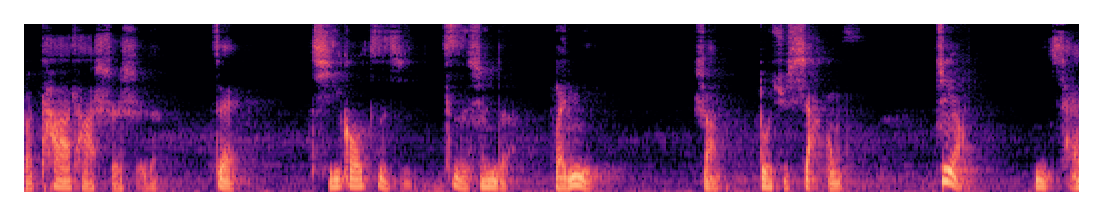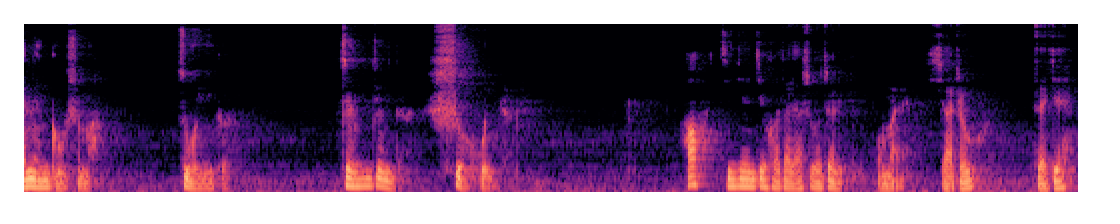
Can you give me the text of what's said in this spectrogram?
要踏踏实实的在提高自己自身的本领上多去下功夫，这样你才能够什么？做一个真正的社会人。好，今天就和大家说到这里，我们下周。再见。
